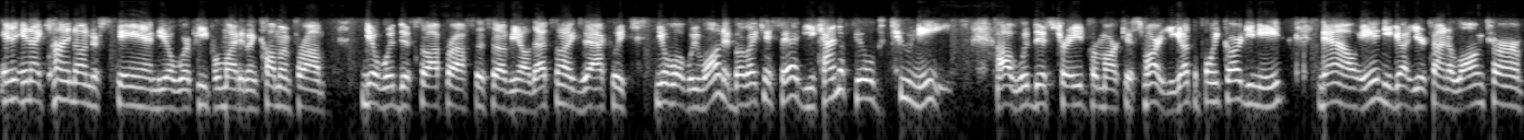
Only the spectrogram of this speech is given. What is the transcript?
And, and I kind of understand, you know, where people might have been coming from, you know, with this thought process of, you know, that's not exactly, you know, what we wanted. But like I said, you kind of filled two needs uh, with this trade for Marcus Smart. You got the point guard you need now, and you got your kind of long term,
